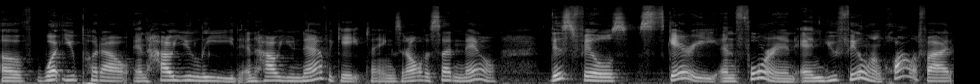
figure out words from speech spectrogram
of what you put out and how you lead and how you navigate things, and all of a sudden now this feels scary and foreign and you feel unqualified,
